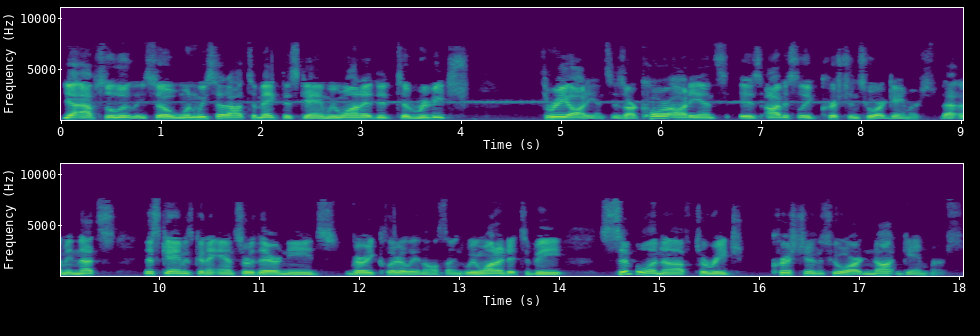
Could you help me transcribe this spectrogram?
Yeah, absolutely. So when we set out to make this game, we wanted it to reach three audiences. Our core audience is obviously Christians who are gamers. That I mean, that's this game is going to answer their needs very clearly in all things. We wanted it to be simple enough to reach Christians who are not gamers.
